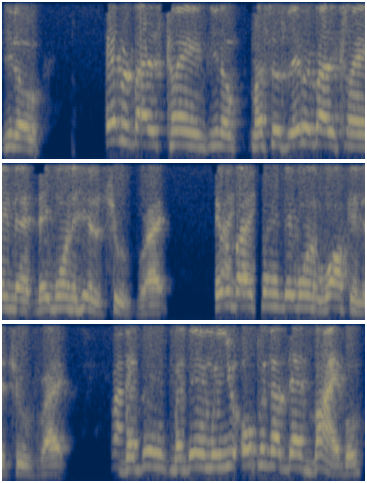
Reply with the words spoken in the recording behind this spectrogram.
you know everybody's claim. You know, my sister, everybody claim that they want to hear the truth, right? Everybody claim they want to walk in the truth, right? Right. But then, but then when you open up that Bible,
